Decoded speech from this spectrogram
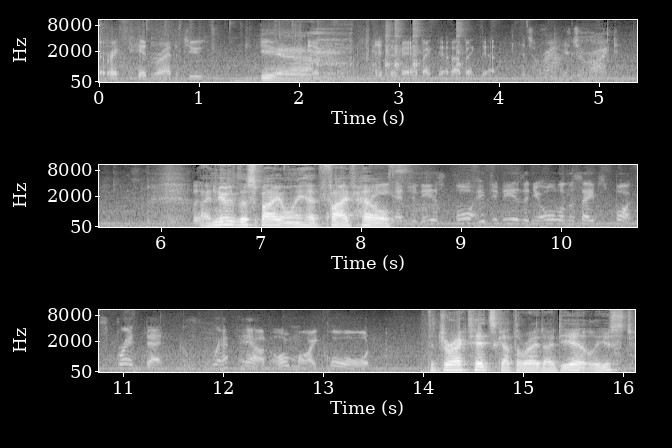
Direct hit right at you. Yeah. Yep. It's okay. I backed out. I backed out. It's alright. It's alright. I knew the spy only had five Three health. engineers, four engineers, and you're all in the same spot. Spread that crap out. Oh my god. The direct hits got the right idea at least.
